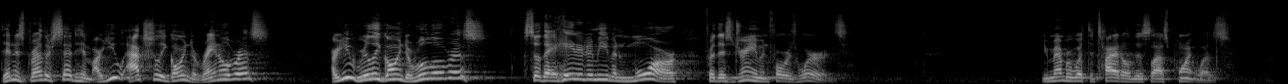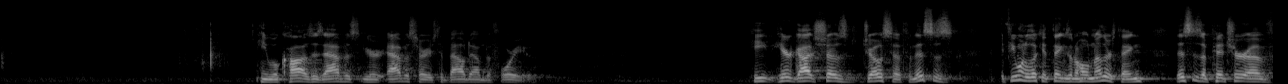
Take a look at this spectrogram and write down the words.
Then his brother said to him, Are you actually going to reign over us? Are you really going to rule over us? So they hated him even more for this dream and for his words. You remember what the title of this last point was? He will cause his your adversaries to bow down before you. He, here, God shows Joseph, and this is, if you want to look at things in a whole other thing, this is a picture of,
